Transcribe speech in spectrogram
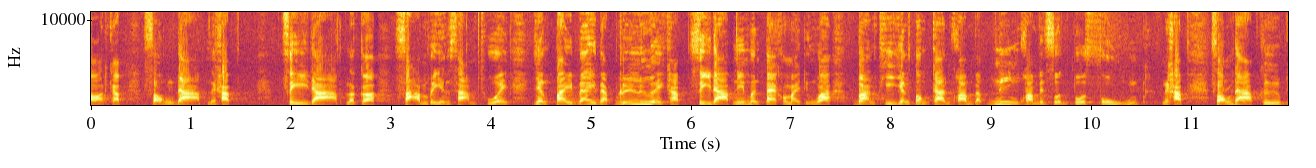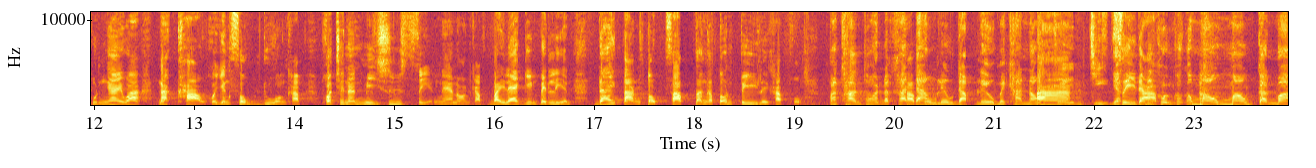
ลอดครับ 2 ดาบนะครับ สี่ดาบ แล้วก็ 3 เหรียญ3ถ้วย ยังไปได้แบบเรื่อยๆครับสี่ดาบนี่มันแปลความหมายถึงว่าบางทียังต้องการความแบบนิ่งความเป็นส่วนตัวสูงนะครับสองดาบคือพูดง่ายว่านักข่าวก็ยังส่งดวงครับ เพราะฉะนั้นมีชื่อเสียงแน่นอนครับ ใบแรกยิ่งเป็นเหรียญได้ตังค์ตบทรัพย์ตั้งแต่ต้นปีเลยครับผม ประธานโทษนะคะครับดังผมเร็วดับเร็วไหมคะน้องอ่าเจมส์จีเนี่ยสี่ดาบ มีคนเขาก็เมาส์เมาส์กันว่า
